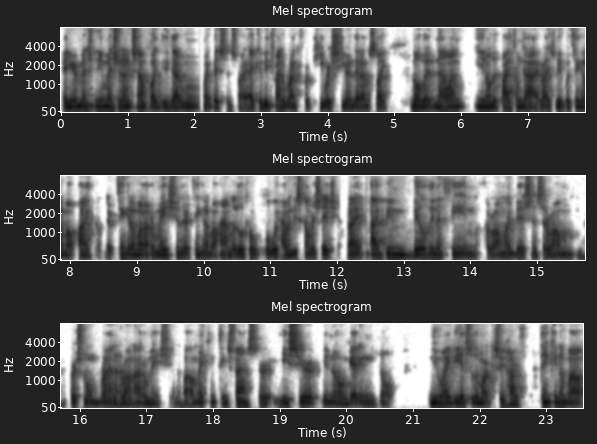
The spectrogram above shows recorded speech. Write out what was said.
and you mentioned you mentioned an example. I did that with my business, right? I could be trying to rank for keywords here and there. I was like, no, but now I'm, you know, the Python guy, right? So people are thinking about Python. They're thinking about automation. They're thinking about Hamlet. Look at what we're having this conversation, right? I've been building a theme around my business, around my personal brand, around automation, about making things faster, easier, you know, getting, you know, new ideas to the market. So you have thinking about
